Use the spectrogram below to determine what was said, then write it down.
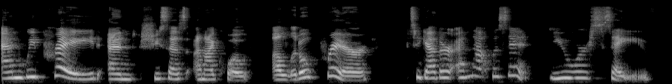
And we prayed, and she says, and I quote, a little prayer together, and that was it. You were saved.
